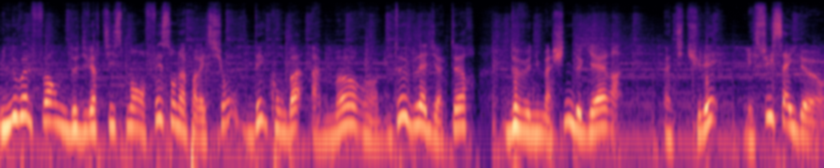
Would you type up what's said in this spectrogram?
Une nouvelle forme de divertissement fait son apparition, des combats à mort de gladiateurs devenus machines de guerre, intitulés les Suiciders.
